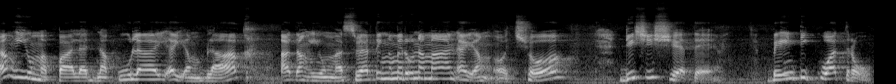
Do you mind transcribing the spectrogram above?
Ang iyong mapalad na kulay ay ang black at ang iyong maswerteng numero naman ay ang 8, 17, 24,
